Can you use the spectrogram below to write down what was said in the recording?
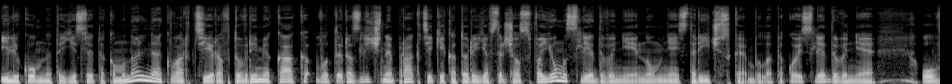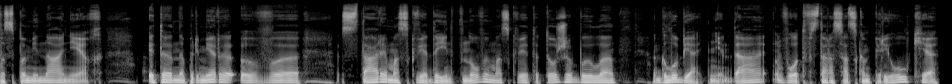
или комната, если это коммунальная квартира, в то время как вот различные практики, которые я встречал в своем исследовании, но у меня историческое было такое исследование о воспоминаниях, это, например, в старой Москве, да и в новой Москве это тоже было голубятни, да, вот в Старосадском переулке,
